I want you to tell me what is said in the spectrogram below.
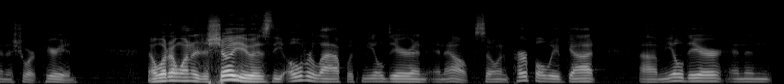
in a short period. Now, what I wanted to show you is the overlap with mule deer and, and elk. So in purple, we've got uh, mule deer, and in,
